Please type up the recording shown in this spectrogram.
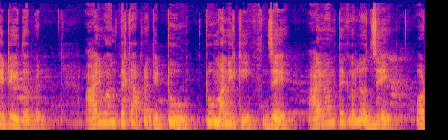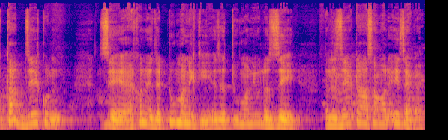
এইটাই ধরবেন। আই ওয়ান থেকে আপনাকে টু টু মানে কি? যে আই ওয়ান থেকে হলো জে অর্থাৎ যে কোন যে এখন এই যে টু মানে কি? এই যে টু মানে হলো জে তাহলে জেটা আছে আমার এই জায়গায়।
